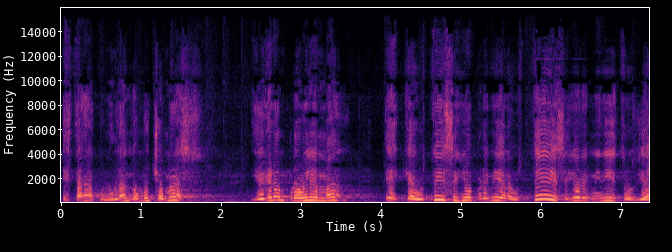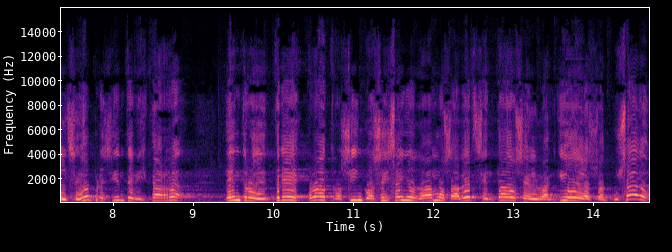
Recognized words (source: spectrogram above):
están acumulando mucho más. Y el gran problema es que a usted, señor Premier, a usted, señores ministros, y al señor presidente Vizcarra, dentro de tres, cuatro, cinco, seis años lo vamos a ver sentados en el banquillo de los acusados,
